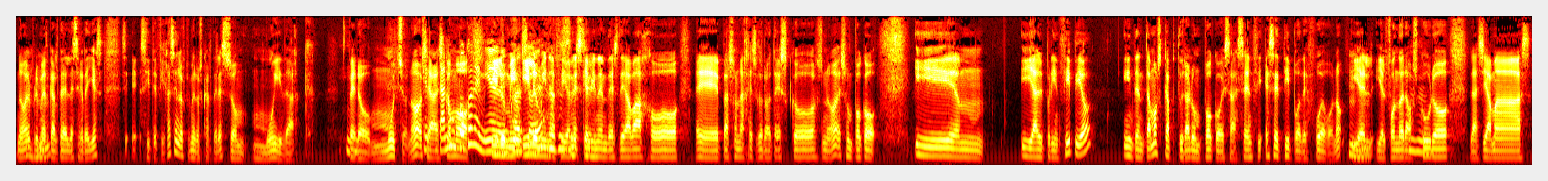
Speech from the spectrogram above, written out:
¿no? El primer cartel de Segreyes. Eh, si, te fijas en los primeros carteles, son muy dark pero mucho, ¿no? O sea, es como ¿eh? iluminaciones que vienen desde abajo, personajes grotescos, ¿no? Es un poco... Y, em, y al principio intentamos capturar un poco esa esencia, ese tipo de fuego, ¿no? y, el, y el fondo era oscuro, las llamas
